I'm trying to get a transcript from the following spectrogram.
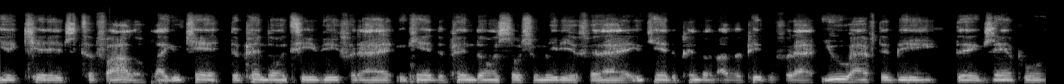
your kids to follow. Like you can't depend on TV for that. You can't depend on social media for that. You can't depend on other people for that. You have to be the example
